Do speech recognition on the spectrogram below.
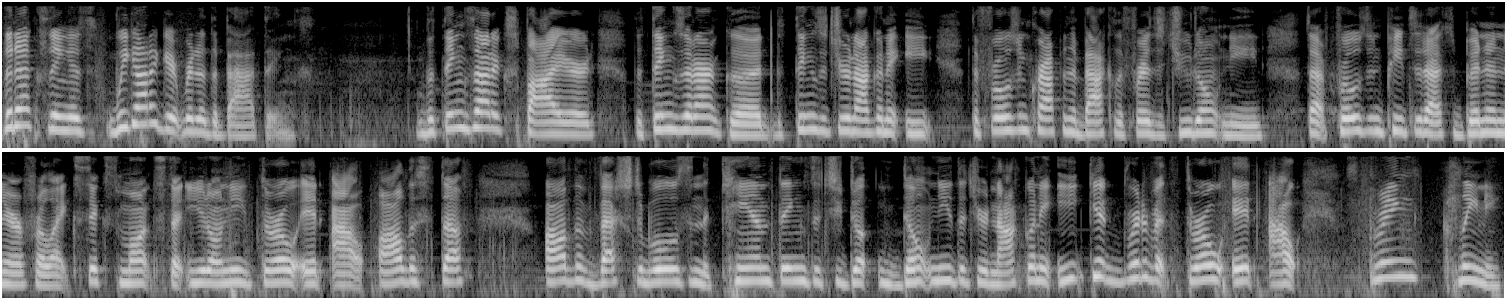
the next thing is we got to get rid of the bad things. The things that expired, the things that aren't good, the things that you're not going to eat, the frozen crap in the back of the fridge that you don't need, that frozen pizza that's been in there for like six months that you don't need, throw it out. All the stuff, all the vegetables and the canned things that you don't, don't need that you're not going to eat, get rid of it, throw it out. Spring cleaning.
